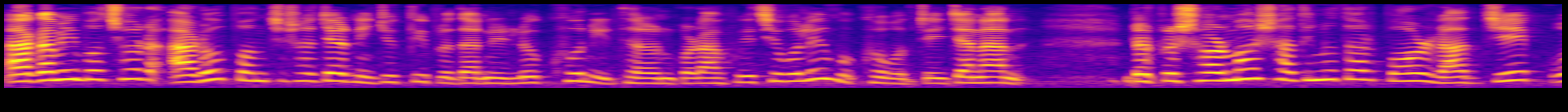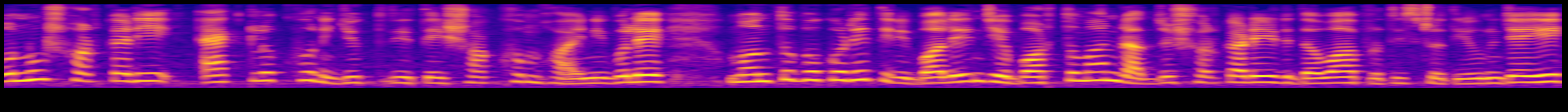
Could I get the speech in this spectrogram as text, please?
আগামী বছর আরও পঞ্চাশ হাজার নিযুক্তি প্রদানের লক্ষ্য নির্ধারণ করা হয়েছে বলে মুখ্যমন্ত্রী জানান। ড. শর্মা স্বাধীনতার পর রাজ্যে কোনো সরকারি এক লক্ষ নিযুক্তি দিতে সক্ষম হয়নি বলে মন্তব্য করে তিনি বলেন যে, বর্তমান রাজ্য সরকারের দেওয়া প্রতিশ্রুতি অনুযায়ী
